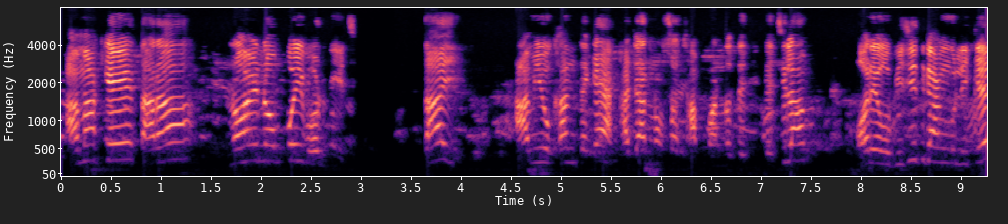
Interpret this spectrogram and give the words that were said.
আমাকে তারা নয় নব্বই ভোট দিয়েছে। তাই আমি ওখান থেকে এক হাজার নশো ছাপ্পান্নতে জিতেছিলাম। পরে অভিজিৎ গাঙ্গুলিকে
